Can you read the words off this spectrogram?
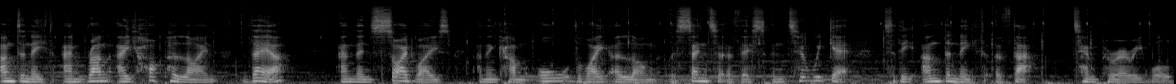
underneath and run a hopper line there and then sideways and then come all the way along the center of this until we get to the underneath of that temporary wall.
